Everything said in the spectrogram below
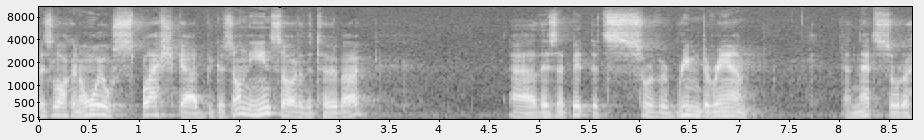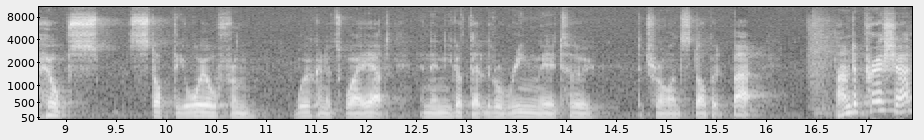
is like an oil splash guard because on the inside of the turbo, uh, there's a bit that's sort of a rimmed around and that sort of helps stop the oil from working its way out. And then you've got that little ring there too to try and stop it. But under pressure,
